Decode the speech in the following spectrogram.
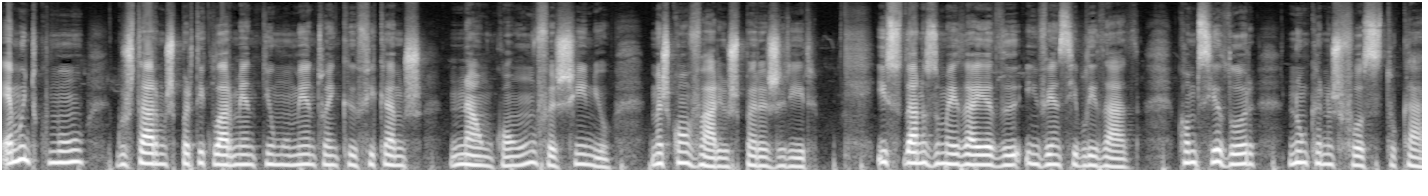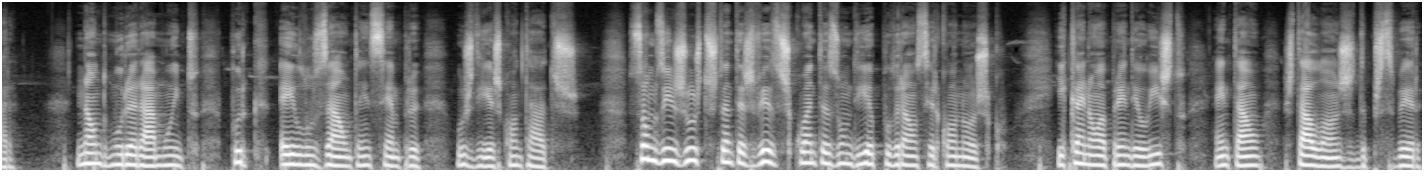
É muito comum gostarmos particularmente de um momento em que ficamos não com um fascínio, mas com vários para gerir. Isso dá-nos uma ideia de invencibilidade, como se a dor nunca nos fosse tocar. Não demorará muito, porque a ilusão tem sempre os dias contados. Somos injustos tantas vezes quantas um dia poderão ser conosco. E quem não aprendeu isto, então está longe de perceber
